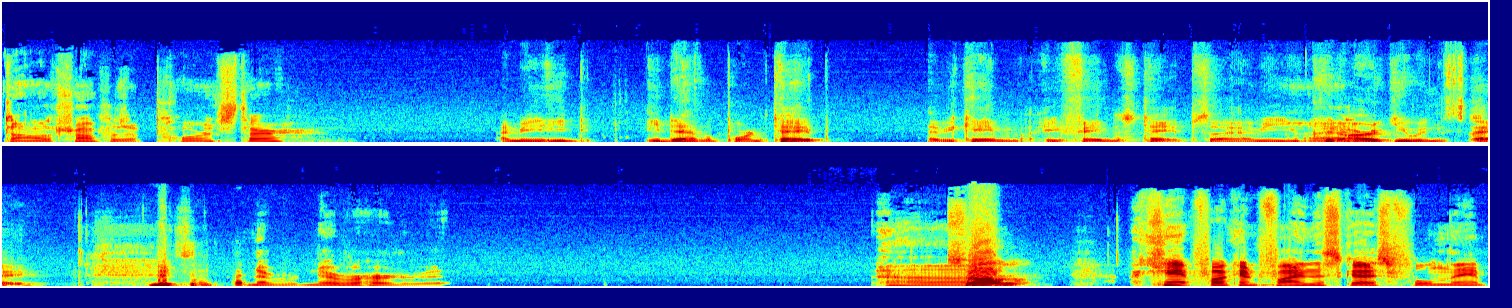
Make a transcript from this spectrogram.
Donald Trump was a porn star. I mean, he he did have a porn tape that became a famous tape. So I mean, you could Uh. argue and say. Never, never heard of it. Uh, so I can't fucking find this guy's full name.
